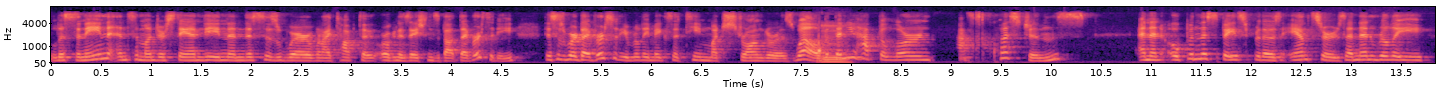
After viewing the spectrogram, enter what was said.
listening and some understanding. And this is where when I talk to organizations about diversity, this is where diversity really makes a team much stronger as well. But then mm. you have to learn to ask questions and then open the space for those answers and then really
